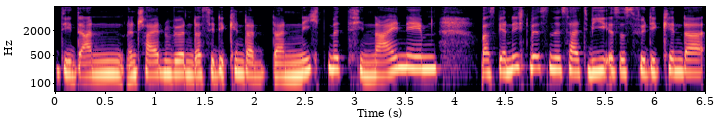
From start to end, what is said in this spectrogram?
die dann entscheiden würden, dass sie die Kinder dann nicht mit hineinnehmen. Was wir nicht wissen, ist halt, wie ist es für die Kinder,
